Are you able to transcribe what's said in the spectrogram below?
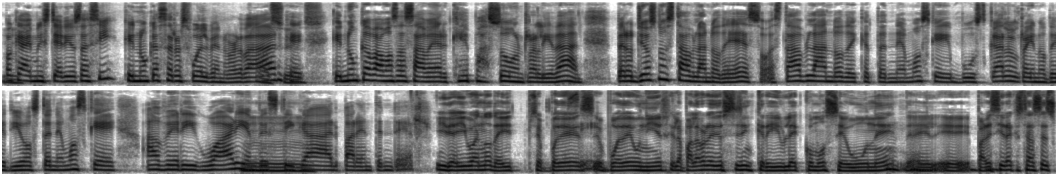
porque hay misterios así que nunca se resuelven, ¿verdad? Que, que, nunca vamos a saber qué pasó en realidad. Pero Dios no está hablando de eso, está hablando de que tenemos que buscar el reino de Dios, tenemos que averiguar y mm. investigar para entender. Y de ahí, bueno, de ahí se puede, se puede unir la palabra Dios es increíble cómo se une. Eh, pareciera que estás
